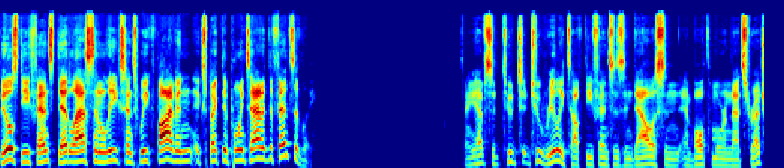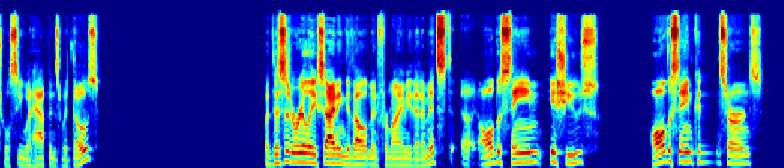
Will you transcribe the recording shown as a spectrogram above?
Bills defense dead last in the league since week five in expected points added defensively. And you have some two, two, two really tough defenses in Dallas and, and Baltimore in that stretch. We'll see what happens with those. But this is a really exciting development for Miami that amidst uh, all the same issues, all the same concerns,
